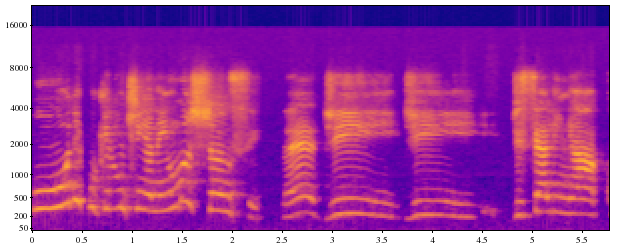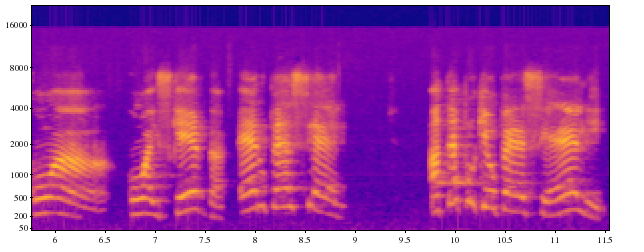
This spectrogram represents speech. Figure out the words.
o único que não tinha nenhuma chance né, de, de, de se alinhar com a, com a esquerda era o PSL. Até porque o PSL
